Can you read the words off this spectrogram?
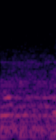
Engines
